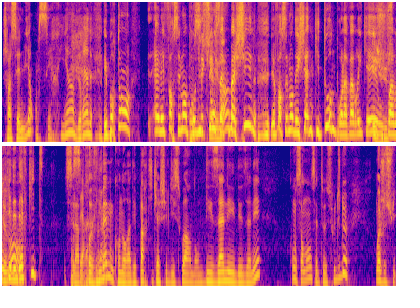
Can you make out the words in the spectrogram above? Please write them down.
sera chez Nvidia. On sait rien de rien. de- Et pourtant, elle est forcément en production, cette là. machine. Il y a forcément des chaînes qui tournent pour la fabriquer Et ou fabriquer des dev kits. C'est la preuve rien. même qu'on aura des parties cachées de l'histoire dans des années et des années concernant cette Switch 2. Moi, je suis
